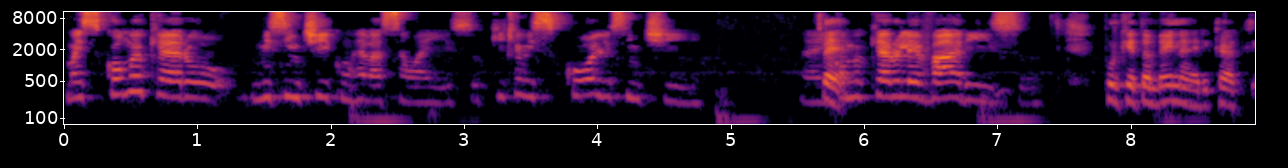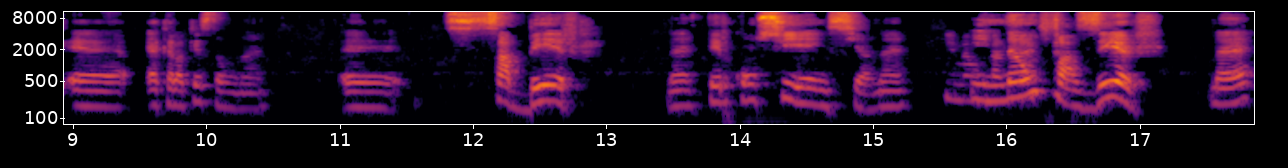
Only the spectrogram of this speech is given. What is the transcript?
Mas como eu quero me sentir com relação a isso? O que, que eu escolho sentir? né? É. Como eu quero levar isso? Porque também, né, Erika, é, é aquela questão, né? É, saber, né, ter consciência, né? E não, E tá não fazer, né?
